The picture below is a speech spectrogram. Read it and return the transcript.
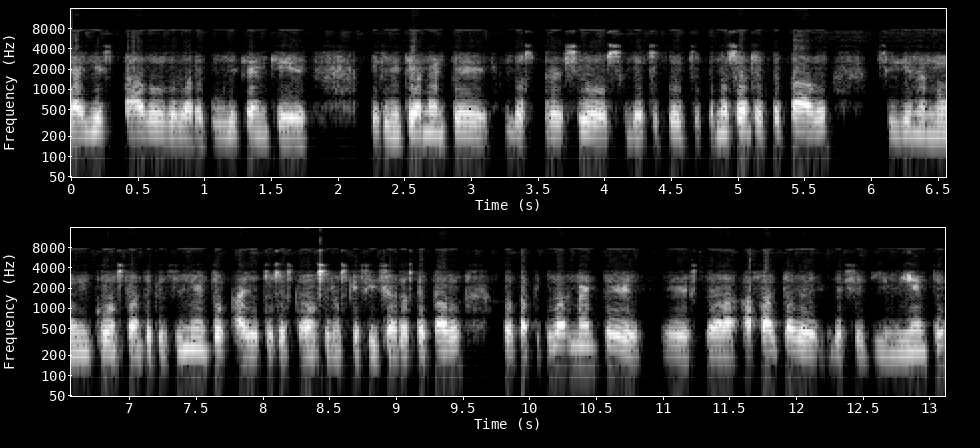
hay estados de la República en que definitivamente los precios de estos productos no se han respetado, siguen en un constante crecimiento. Hay otros estados en los que sí se ha respetado, pero particularmente este, a, falta de, seguimiento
